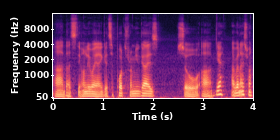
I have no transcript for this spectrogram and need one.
Uh, that's the only way I get support from you guys. So uh, yeah have a nice one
